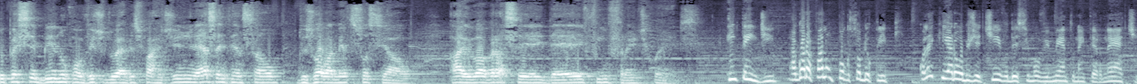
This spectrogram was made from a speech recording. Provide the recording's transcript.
Eu percebi no convite do Hermes Pardini essa intenção do isolamento social. Aí eu abracei a ideia e fui em frente com eles. Entendi. Agora fala um pouco sobre o clipe. Qual é que era o objetivo desse movimento na internet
